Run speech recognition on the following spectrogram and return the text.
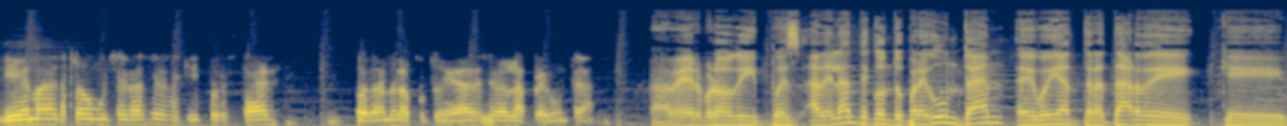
Bien, maestro, muchas gracias aquí por estar, por darme la oportunidad de hacer la pregunta. A ver, Brody, pues adelante con tu pregunta. Eh, voy a tratar de que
